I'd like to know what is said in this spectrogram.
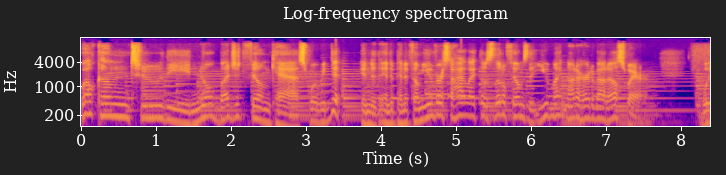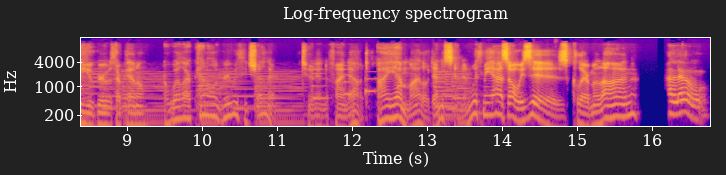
Welcome to the No Budget Film Cast, where we dip into the independent film universe to highlight those little films that you might not have heard about elsewhere. Will you agree with our panel, or will our panel agree with each other? Tune in to find out. I am Milo Dennison, and with me, as always, is Claire Milan Hello.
